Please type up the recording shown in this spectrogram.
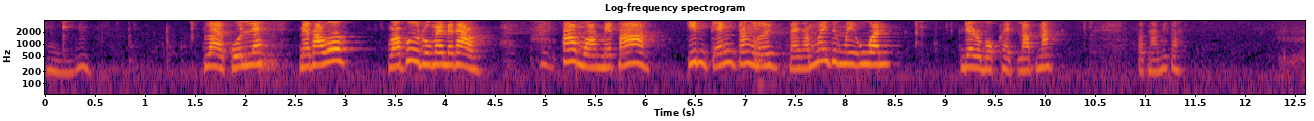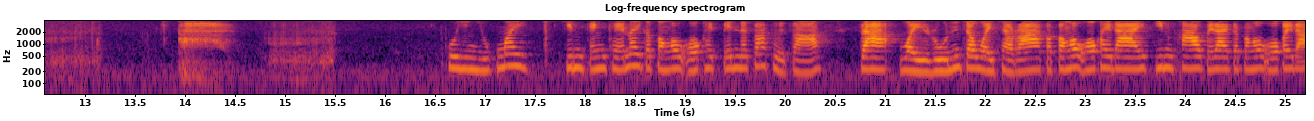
อืมหลายคนเลยแม่เท้าเออว่าพื้รู้ไหมแม่เท้าตามว่าแม่ตา กินแกงจังเลย แต่ทำไมถึงไม่อ้วน เดี๋ยวเราบอกเคล็ดลับนะสดน้ำนี่ก่อน ผู้หญิงยุคไม่กินแกงแค่ไหนก็ต้องเอาออกให้เป็นนะจ้าเถอะจ้าจะวัยรุ่นจะวัยชราก็ต้องเอาออกให้ได้ กินข้าวไปได้ก็ต้องเอาออกให้ได้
